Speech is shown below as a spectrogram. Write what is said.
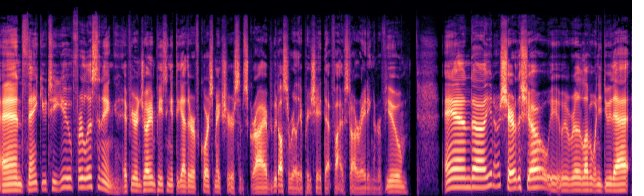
And thank you to you for listening. If you're enjoying piecing it together, of course, make sure you're subscribed. We'd also really appreciate that five star rating and review. And, uh, you know, share the show. We, we really love it when you do that.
